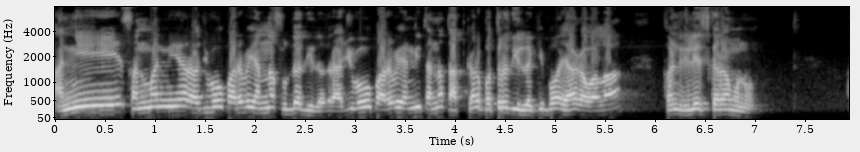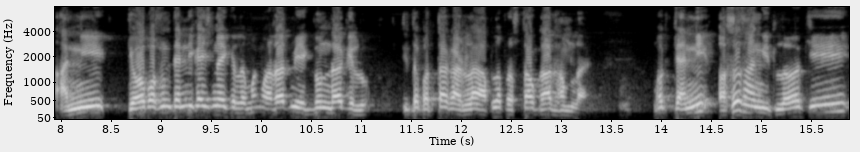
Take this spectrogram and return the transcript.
आणि सन्माननीय राजूभाऊ पारवे यांना सुद्धा दिलं. तर राजूभाऊ पारवे यांनी त्यांना तात्काळ पत्र दिलं की बुवा या गावाला फंड रिलीज करा म्हणून. आणि तेव्हापासून त्यांनी काहीच नाही केलं. मग मधात मी एक दोनदा गेलो. तिथं पत्ता काढला. आपला प्रस्ताव का थांबलाय? मग त्यांनी असं सांगितलं की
